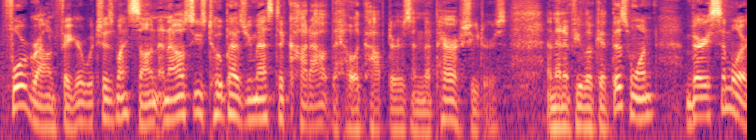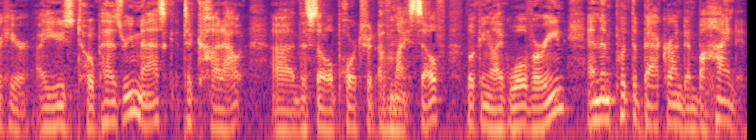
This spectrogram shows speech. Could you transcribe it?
foreground figure, which is my son, and I also used Topaz Remask to cut out the helicopters and the parachuters. And then if you look at this one, very similar here. I used Topaz Remask to cut out uh, this little portrait of myself looking like Wolverine and then put the background in behind it.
